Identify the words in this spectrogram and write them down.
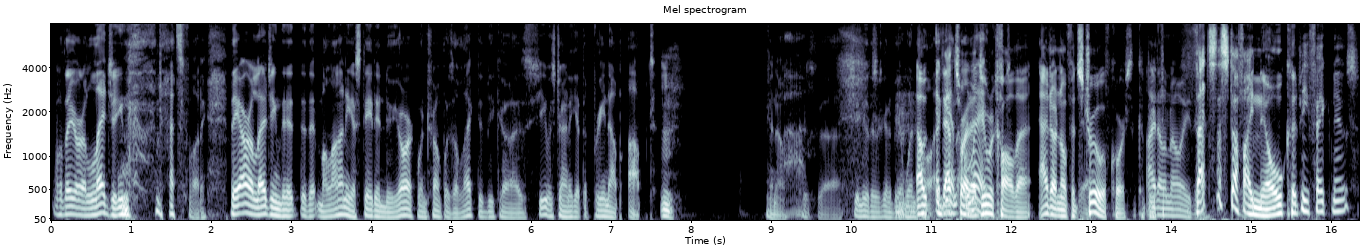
Well, they are alleging. that's funny. They are alleging that that Melania stayed in New York when Trump was elected because she was trying to get the prenup upped. Mm. You know, 'cause, uh, she knew there was going to be a windfall. Oh, that's right. I do recall that. I don't know if it's true. Of course, it could be I don't know either. That's the stuff I know could be fake news,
